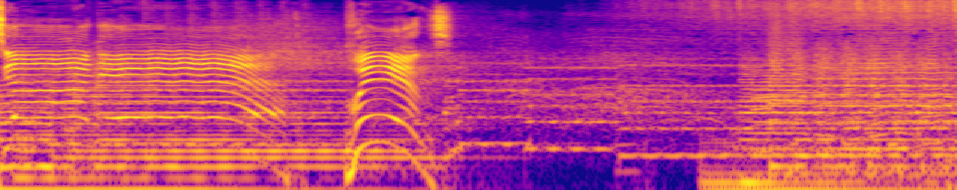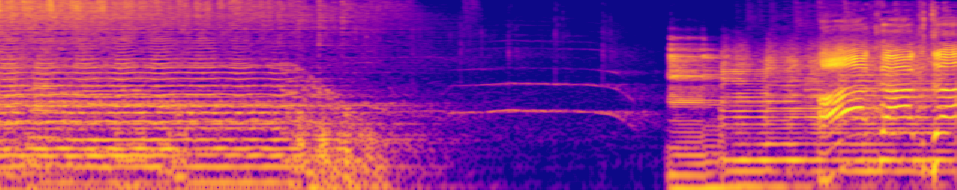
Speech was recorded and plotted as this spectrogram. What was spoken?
тянет Винс. А когда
